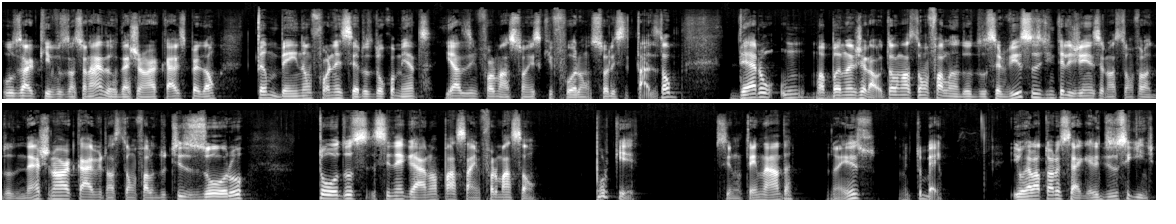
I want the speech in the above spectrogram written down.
Os arquivos nacionais, o National Archives, perdão, também não forneceram os documentos e as informações que foram solicitadas. Então, deram uma banana geral. Então, nós estamos falando dos serviços de inteligência, nós estamos falando do National Archive, nós estamos falando do Tesouro, todos se negaram a passar informação. Por quê? Se não tem nada, não é isso? Muito bem. E o relatório segue. Ele diz o seguinte:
